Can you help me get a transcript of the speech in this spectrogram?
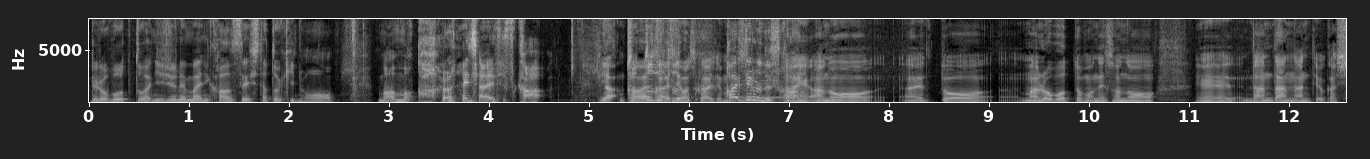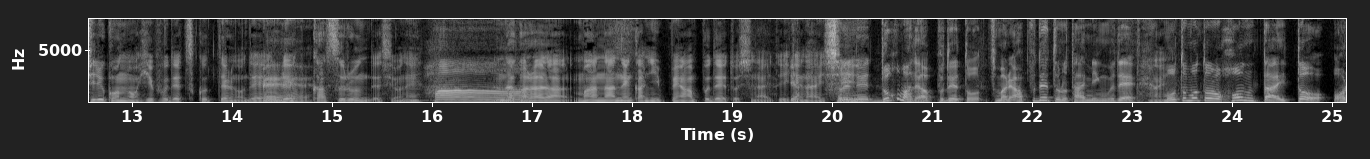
でロボットは20年前に完成した時のまんま変わらないじゃないですか。いやちょっとずつ変えてます変えてます。変えてるんですか？はいあのえっとまあロボットもねその、えーだんだんなんていうかシリコンの皮膚で作ってるので、ええ劣化するんですよね。はだからまあ何年かに一遍アップデートしないといけないし。それねどこまでアップデート？つまりアップデートのタイミングではいもともとの本体と同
